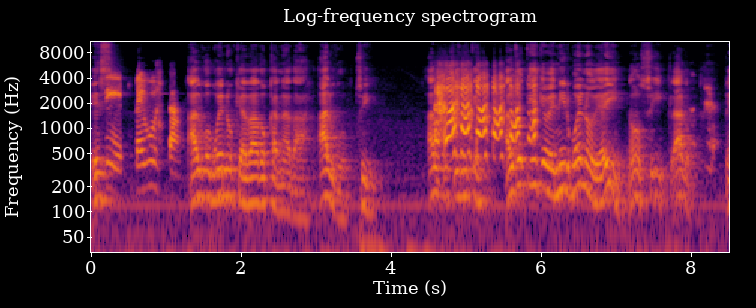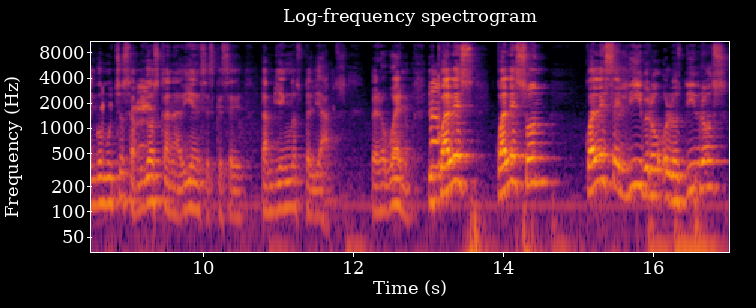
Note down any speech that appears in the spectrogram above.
Es sí, me gusta. Algo bueno que ha dado Canadá. Algo, sí. Algo tiene, que, algo tiene que venir bueno de ahí. No, sí, claro. Tengo muchos amigos canadienses que se, también nos peleamos. Pero bueno, ¿y cuáles, cuáles son, cuál es el libro o los libros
